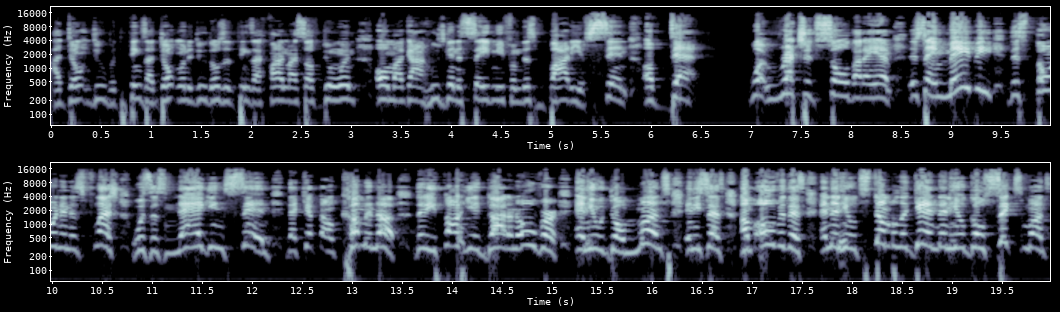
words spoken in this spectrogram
I don't do, but the things I don't want to do, those are the things I find myself doing. Oh my God, who's going to save me from this body of sin, of death? What wretched soul that I am. They're saying maybe this thorn in his flesh was this nagging sin that kept on coming up that he thought he had gotten over and he would go months and he says, I'm over this. And then he would stumble again. Then he'll go six months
